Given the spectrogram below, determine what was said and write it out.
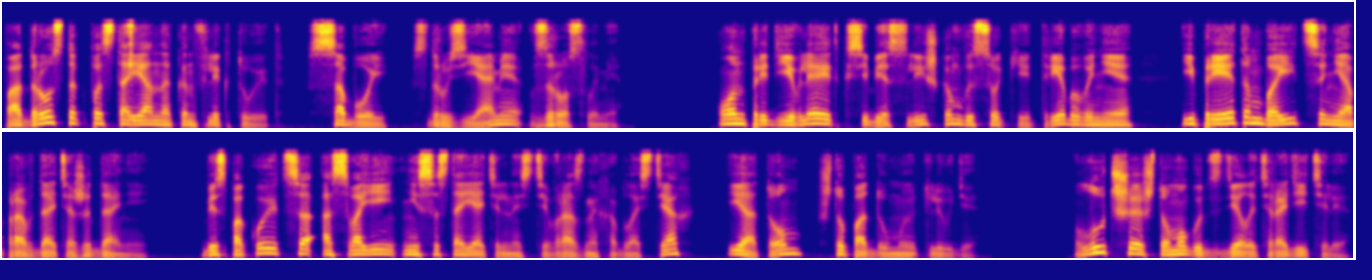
Подросток постоянно конфликтует с собой, с друзьями, взрослыми. Он предъявляет к себе слишком высокие требования и при этом боится не оправдать ожиданий, беспокоится о своей несостоятельности в разных областях и о том, что подумают люди. Лучшее, что могут сделать родители,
